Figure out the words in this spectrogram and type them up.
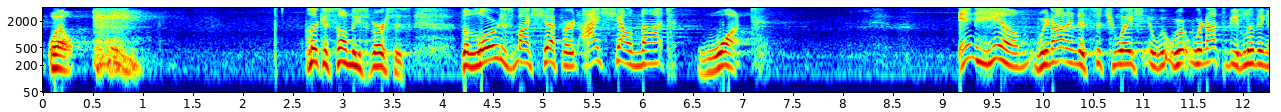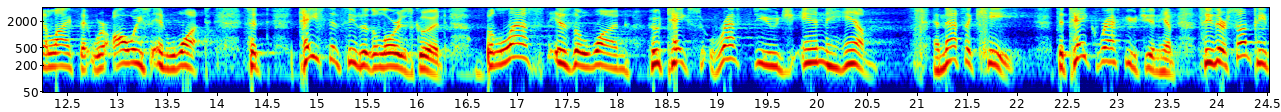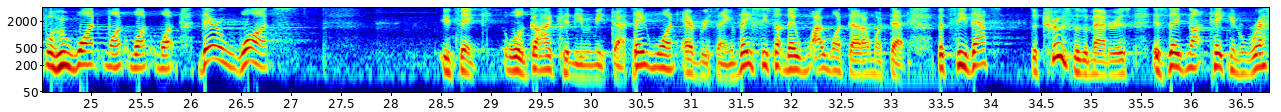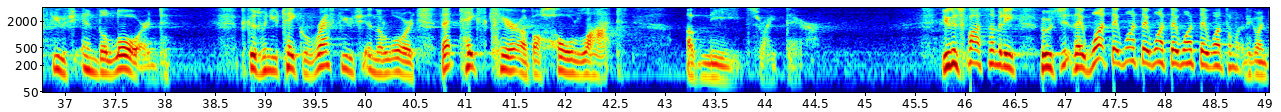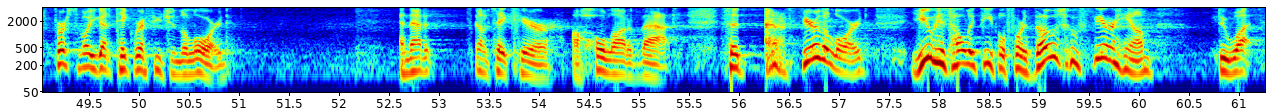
Well, look at some of these verses. The Lord is my shepherd, I shall not want. In Him, we're not in a situation, we're, we're, not to be living a life that we're always in want. It said, taste and see that the Lord is good. Blessed is the one who takes refuge in Him. And that's a key to take refuge in Him. See, there are some people who want, want, want, want. Their wants, you think, well, God couldn't even meet that. They want everything. If they see something, they, I want that, I want that. But see, that's the truth of the matter is, is they've not taken refuge in the Lord because when you take refuge in the Lord, that takes care of a whole lot of needs right there. You can spot somebody who's they want, they want, they want, they want, they want, they want. They're going, first of all, you got to take refuge in the Lord. And that it's going to take care a whole lot of that. It said, Fear the Lord, you his holy people, for those who fear him do what?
